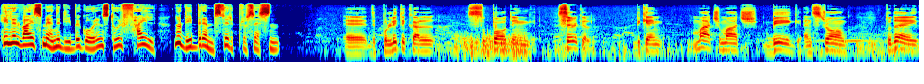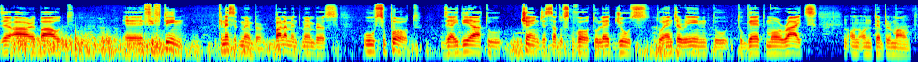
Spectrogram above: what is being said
Hillel Weiss mener de begår en stor feil når de bremser prosessen. Uh, the political supporting circle became much, much big and strong. Today there are about uh, 15 Knesset members, parliament members, who support the idea to change the status quo, to let Jews to enter in, to, to get more rights on, on Temple Mount.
